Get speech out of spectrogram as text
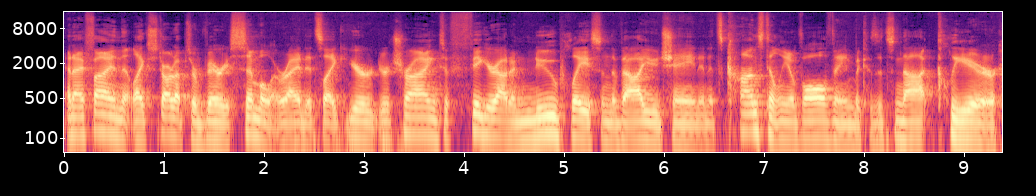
And I find that like startups are very similar, right? It's like you're you're trying to figure out a new place in the value chain, and it's constantly evolving because it's not clear,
